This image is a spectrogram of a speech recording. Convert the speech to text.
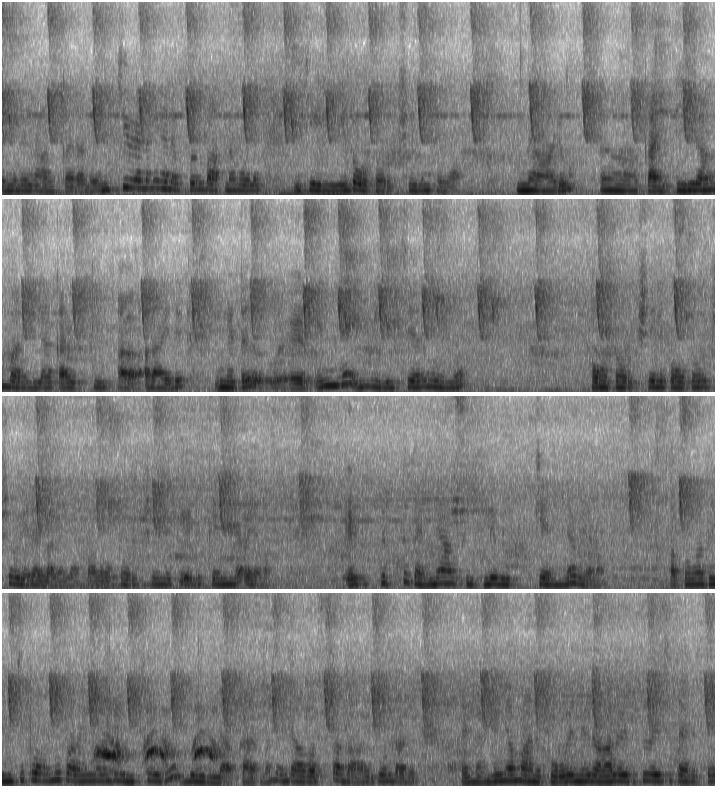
എങ്ങനെയുള്ള ആൾക്കാരാണ്. എനിക്ക് വേണമെങ്കിൽ ഞാൻ എപ്പോഴും പറഞ്ഞ പോലെ എനിക്ക് ഏത് ഓട്ടോറിക്ഷയിലും പോവാം. ഇന്നെ ആരും കയറ്റിയില്ല എന്നും പറയില്ല. കയറ്റി അതായത് ഇങ്ങോട്ട് ഇന്നെ ഈ വീൽ ചെയറിൽ നിന്ന് ഓട്ടോറിക്ഷയിലേക്ക് ഓട്ടോറിക്ഷ ഉയരമുള്ളതല്ല അപ്പോൾ ഓട്ടോറിക്ഷയിലേക്ക് എടുക്കുക തന്നെ വേണം. എടുത്തിട്ട് തന്നെ ആ സീറ്റിൽ വെക്കുക തന്നെ വേണം. അപ്പോൾ അതെനിക്ക് തുറന്ന് പറയുന്നതുകൊണ്ട് എനിക്കൊരു ഇതില്ല. കാരണം എന്റെ അവസ്ഥ അതായതുകൊണ്ടാണ്. അല്ലാണ്ട് ഞാൻ മനഃപൂർവം എന്നെ ഒരാളെടുത്ത് വെച്ച് തരട്ടെ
